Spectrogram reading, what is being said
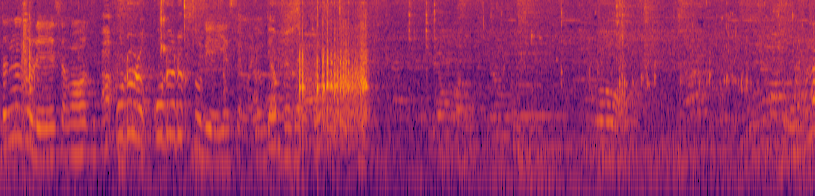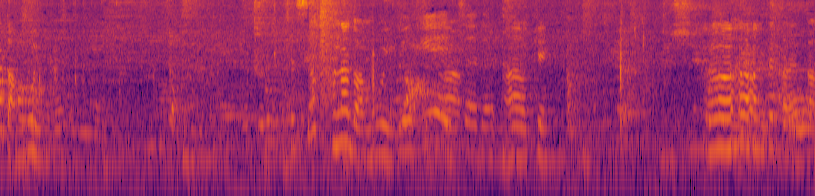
뜯는 소리 ASMR 어, 꼬르륵 꼬르륵 소리 ASMR 여기 앞에서 해줘 하나도 안 보이네 됐어? 하나도 안 보이네 여기에 아. 있어야 돼. 아 오케이 아, 됐다 됐다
